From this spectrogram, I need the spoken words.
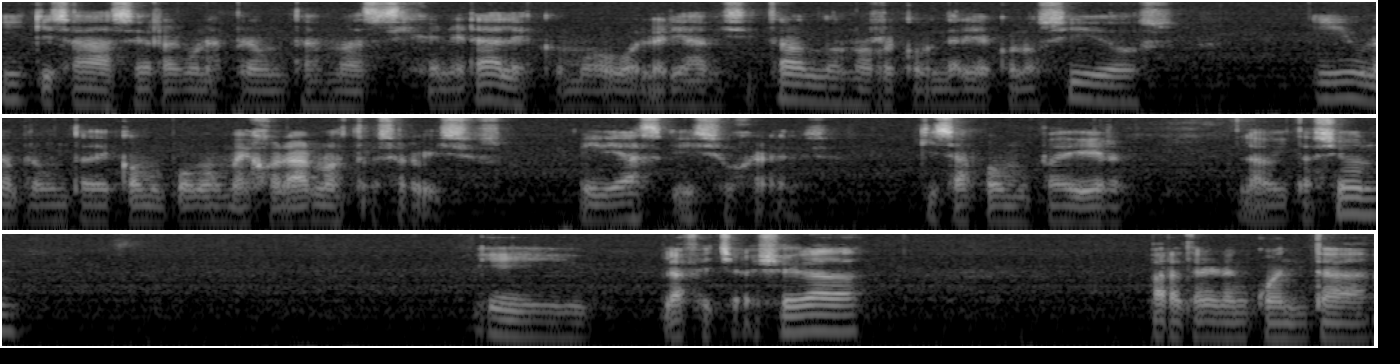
y quizás hacer algunas preguntas más generales como volverías a visitarnos, nos recomendaría conocidos y una pregunta de cómo podemos mejorar nuestros servicios, ideas y sugerencias. Quizás podemos pedir la habitación y la fecha de llegada para tener en cuenta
